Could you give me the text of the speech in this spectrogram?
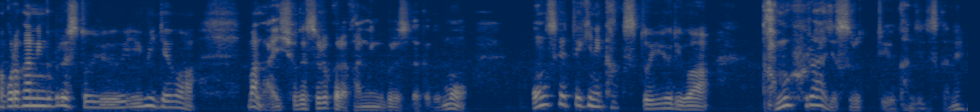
まあ、これはカンニングブレスという意味では、まあ内緒でするからカンニングブレスだけども、音声的に隠すというよりは、カムフラージュするっていう感じですかね。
